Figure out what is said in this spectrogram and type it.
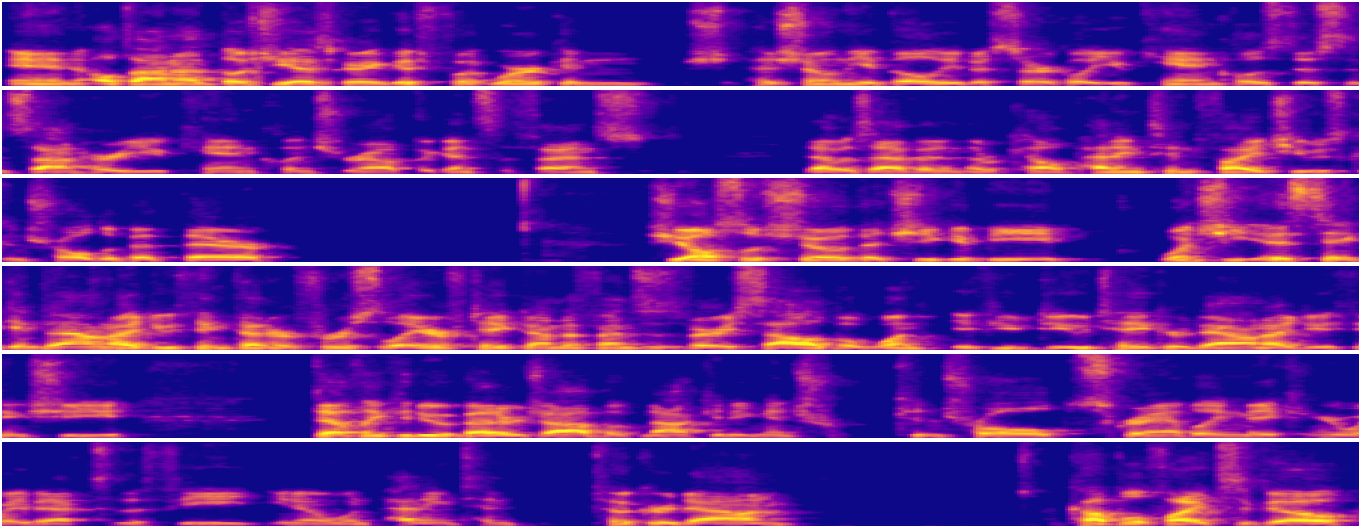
And Aldana, though she has very good footwork and has shown the ability to circle, you can close distance on her. You can clinch her up against the fence. That was evident in the Raquel Pennington fight. She was controlled a bit there. She also showed that she could be, when she is taken down, I do think that her first layer of takedown defense is very solid. But one, if you do take her down, I do think she definitely could do a better job of not getting in tr- control, scrambling, making her way back to the feet. You know, when Pennington took her down a couple of fights ago,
